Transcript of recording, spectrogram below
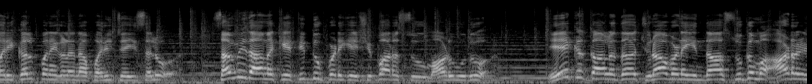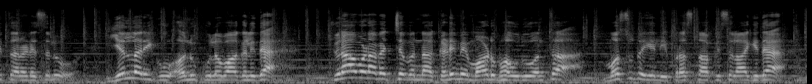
ಪರಿಕಲ್ಪನೆಗಳನ್ನು ಪರಿಚಯಿಸಲು ಸಂವಿಧಾನಕ್ಕೆ ತಿದ್ದುಪಡಿಗೆ ಶಿಫಾರಸು ಮಾಡುವುದು, ಏಕಕಾಲದ ಚುನಾವಣೆಯಿಂದ ಸುಗಮ ಆಡಳಿತ ನಡೆಸಲು ಎಲ್ಲರಿಗೂ ಅನುಕೂಲವಾಗಲಿದೆ. ಚುನಾವಣಾ ವೆಚ್ಚವನ್ನ ಕಡಿಮೆ ಮಾಡಬಹುದು ಅಂತ ಮಸೂದೆಯಲ್ಲಿ ಪ್ರಸ್ತಾಪಿಸಲಾಗಿದೆ.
